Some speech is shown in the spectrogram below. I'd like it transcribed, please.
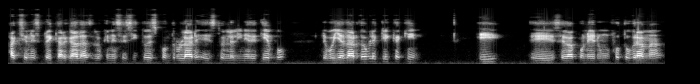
acciones precargadas. Lo que necesito es controlar esto en la línea de tiempo. Le voy a dar doble clic aquí y eh, se va a poner un fotograma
